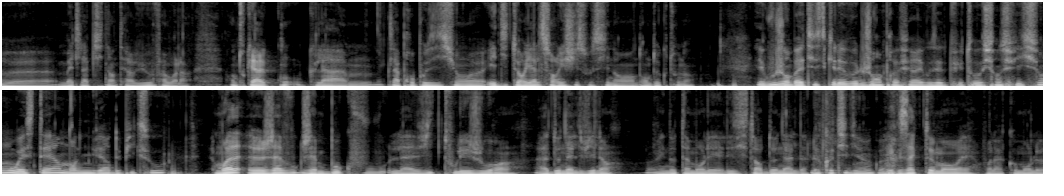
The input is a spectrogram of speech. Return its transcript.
euh, mettre la petite interview. Enfin voilà. En tout cas, que la, que la proposition euh, éditoriale s'enrichisse aussi dans, dans Doctoon. Et vous, Jean-Baptiste, quel est votre genre préféré? Vous êtes plutôt science-fiction, western, dans l'univers de Picsou? Moi, j'avoue que j'aime beaucoup la vie de tous les jours à Donaldville et notamment les, les, histoires de Donald. Le quotidien, quoi. Exactement, ouais. Voilà comment le,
